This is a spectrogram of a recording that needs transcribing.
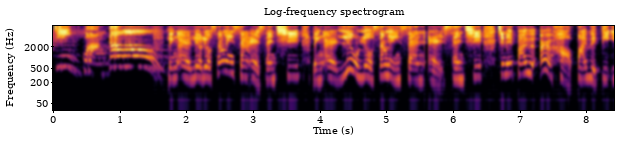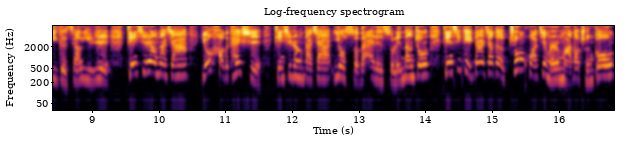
进广告喽！零二六六三零三二三七，零二六六三零三二三七。今天八月二号，八月第一个交易日，甜心让大家有好的开始，甜心让大家又锁在爱的锁链当中，甜心给大家的中华健儿马到成功，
